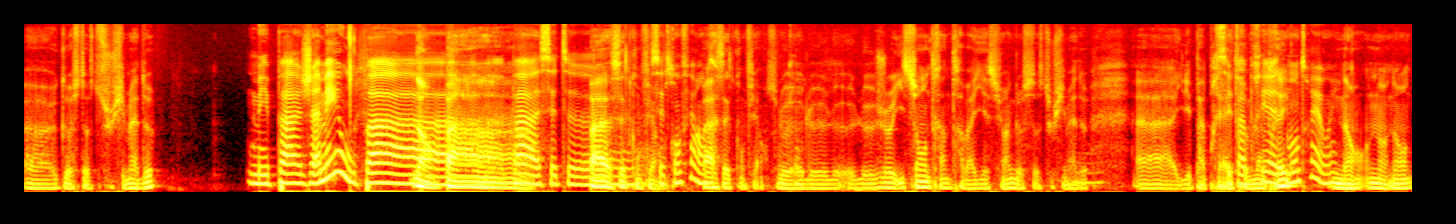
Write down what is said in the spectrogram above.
euh, Ghost of Tsushima 2. Mais pas jamais ou pas Non, pas- pas à cette euh, pas à cette conférence. cette conférence. Pas à cette conférence. Le, le- le- le jeu, ils sont en train de travailler sur un Ghost of Tsushima 2. Euh, il n'est pas prêt à être pas prêt montré. à être montré, oui. Non, non, non.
